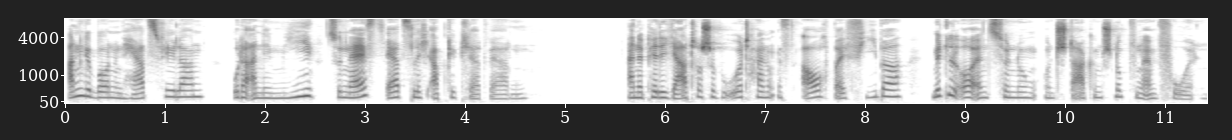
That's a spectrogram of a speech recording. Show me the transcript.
angeborenen Herzfehlern oder Anämie zunächst ärztlich abgeklärt werden. Eine pädiatrische Beurteilung ist auch bei Fieber, Mittelohrentzündung und starkem Schnupfen empfohlen.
